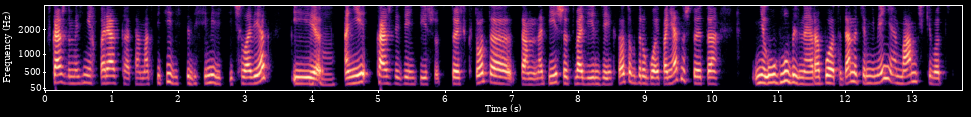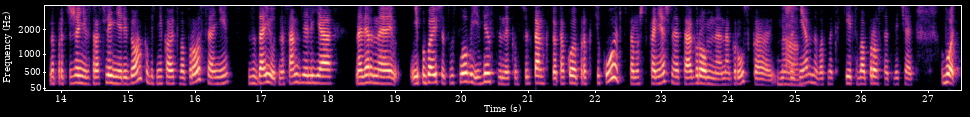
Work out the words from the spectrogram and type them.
в каждом из них порядка там, от 50 до 70 человек – и угу. они каждый день пишут. То есть кто-то там напишет в один день, кто-то в другой. Понятно, что это не углубленная работа, да, но тем не менее мамочки вот на протяжении взросления ребенка возникают вопросы, они задают. На самом деле я, наверное, не побоюсь этого слова, единственный консультант, кто такое практикует, потому что, конечно, это огромная нагрузка ежедневно да. вот на какие-то вопросы отвечать. Вот.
